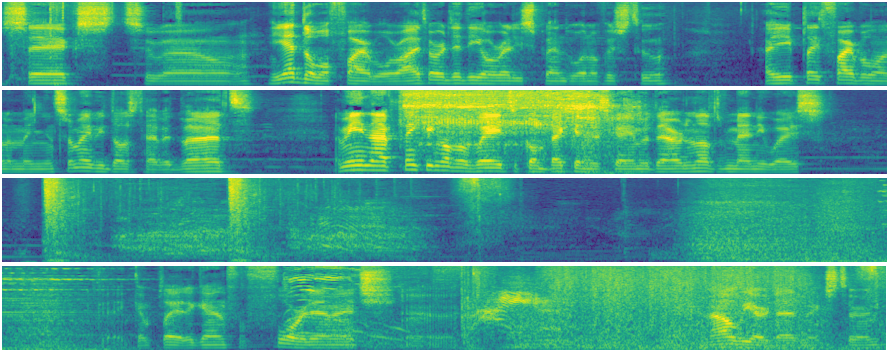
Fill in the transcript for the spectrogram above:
Six, twelve. He had double fireball, right? Or did he already spend one of his two? He played fireball on a minion, so maybe he doesn't have it. But I mean, I'm thinking of a way to come back in this game, but there are not many ways. Okay, can play it again for 4 damage. Uh, now we are dead next turn.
